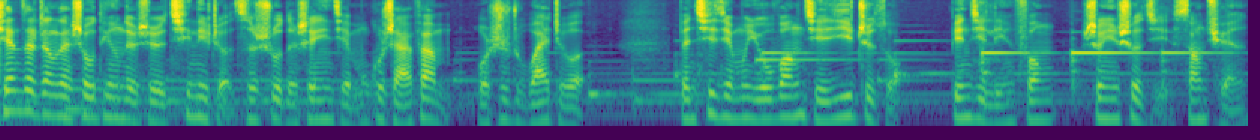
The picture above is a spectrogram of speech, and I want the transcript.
现在正在收听的是《亲历者自述》的声音节目故事 FM，我是主播哲。本期节目由汪杰一制作，编辑林峰，声音设计桑泉。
